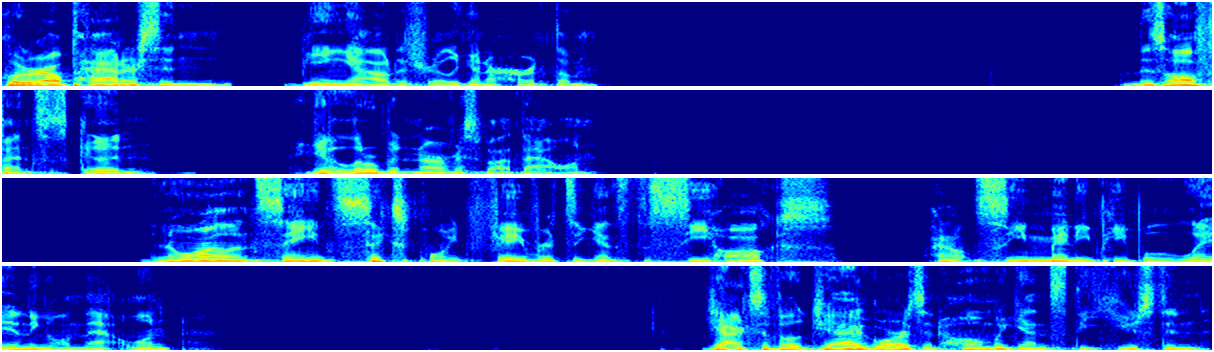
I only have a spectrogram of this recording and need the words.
Cordarrelle Patterson being out is really going to hurt them. This offense is good. I get a little bit nervous about that one. The New Orleans Saints, six point favorites against the Seahawks. I don't see many people landing on that one. Jacksonville Jaguars at home against the Houston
